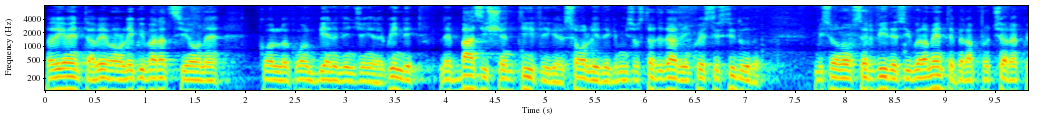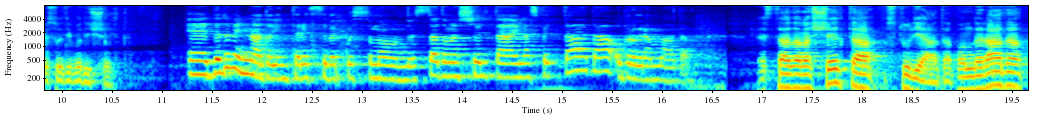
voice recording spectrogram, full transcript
praticamente avevano l'equiparazione col, col biennio di ingegneria. Quindi le basi scientifiche solide che mi sono state date in questo istituto mi sono servite sicuramente per approcciare a questo tipo di scelte. E da dove è nato l'interesse per questo mondo? È stata una scelta inaspettata o programmata? È stata una scelta studiata, ponderata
